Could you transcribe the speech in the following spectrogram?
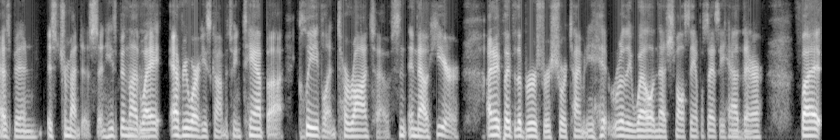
has been is tremendous, and he's been that Mhm. way everywhere he's gone between Tampa, Cleveland, Toronto, and now here. I know he played for the Brewers for a short time, and he hit really well in that small sample size he had Mhm. there. But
